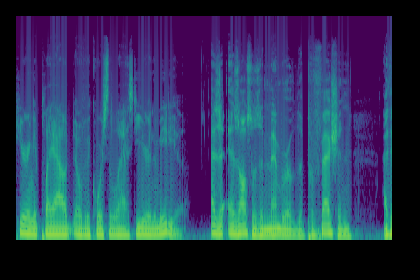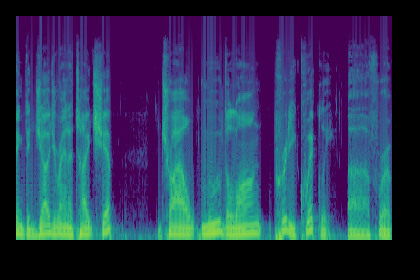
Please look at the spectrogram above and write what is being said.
hearing it play out over the course of the last year in the media. As a, as also as a member of the profession, I think the judge ran a tight ship. The trial moved along pretty quickly uh, for a,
